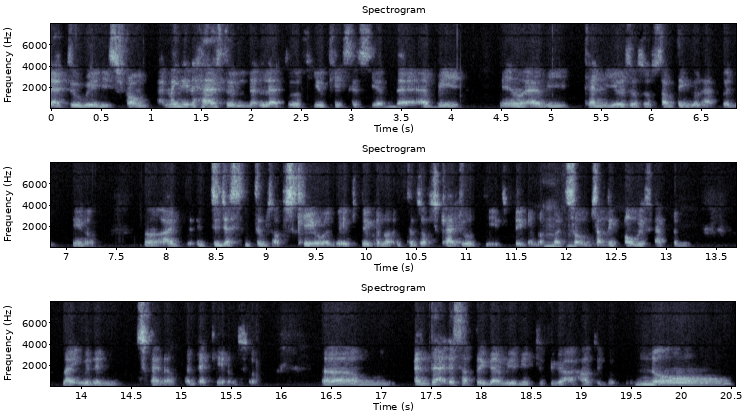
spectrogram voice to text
led to really strong. I mean, it has to led to a few cases here and there. Every you know, every ten years or so, something will happen. You know, uh, I, just in terms of scale, it's big enough. In terms of casualty, it's big enough. But so something always happens, like within kind of a decade or so. Um, and that is something that we need to figure out how to do. No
